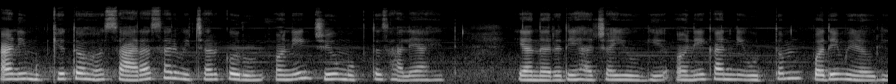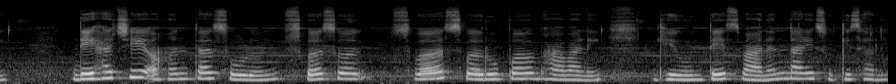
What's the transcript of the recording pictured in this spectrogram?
आणि मुख्यतः सारासार विचार करून अनेक जीव मुक्त झाले आहेत. या नरदेहाच्या योगी अनेकांनी उत्तम पदे मिळवली. देहाची अहंता सोडून स्वस्व स्वस्वरूप भावाने घेऊन ते स्वानंदाने सुखी झाले.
